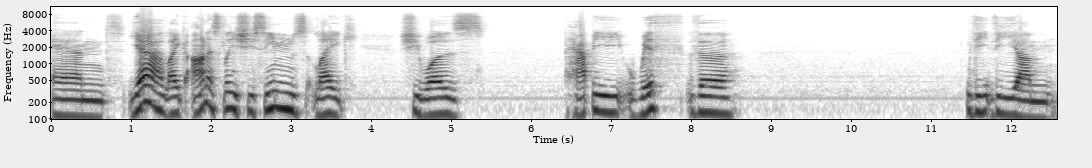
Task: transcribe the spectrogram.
And yeah, like honestly, she seems like she was happy with the the the um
